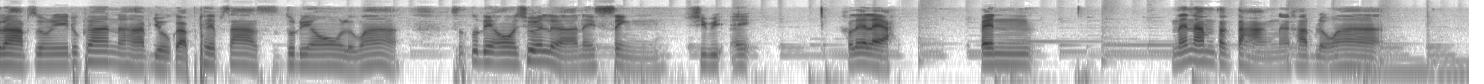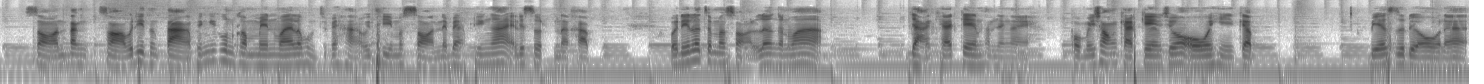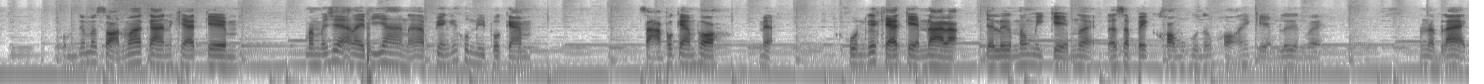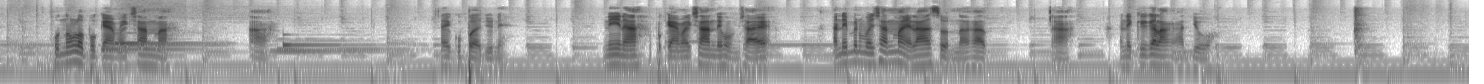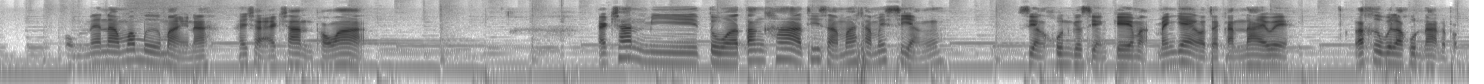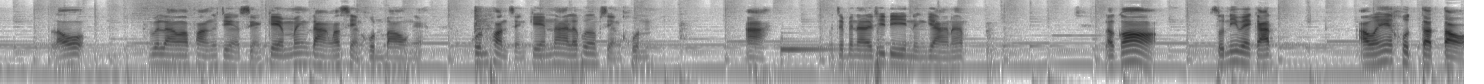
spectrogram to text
กราบสวัสดีทุกท่านนะครับ อยู่กับเทพซ่าสตูดิโอหรือว่าสตูดิโอช่วยเหลือในสิ่งชีวิตเอ้เขาเรียกอะไรอะเป็นแนะนำต่างๆนะครับ หรือว่าสอนต่างสอนวิธีต่างๆ เพียงแค่คุณคอมเมนต์ไว้แล้วผมจะไปหาวิธีมาสอนในแบบที่ง่ายที่สุดนะครับ วันนี้เราจะมาสอนเรื่องกันว่า อยากแคสเกมทำยังไง ผมมีช่องแคสเกมชื่อว่า Overheat กับ BS Studio นะฮะ จะมาสอนว่าการแคสเกม มันไม่ใช่อะไรที่ยากนะครับ เพียงแค่คุณมีโปรแกรม 3 โปรแกรมพอ เนี่ย คุณก็แคสเกมได้ละ อย่าลืมต้องมีเกมด้วย แล้วสเปคคอมคุณต้องพอให้เกมลื่นเว้ยอันดับแรก คุณต้องโหลดโปรแกรมแอคชั่นมา อ่าให้กูเปิดอยู่นี่ นี่นะ โปรแกรมแอคชั่นที่ผมใช้ อันนี้เป็นเวอร์ชันใหม่ล่าสุดนะครับ อะอันนี้ก็กำลังอัดอยู่ ผมแนะนำว่ามือใหม่นะ ให้ใช้แอคชั่นเพราะว่าแอคชั่นมีตัวตั้งค่าที่สามารถทำให้เสียงเสียงคุณกับเสียงเกมอะแม่งแยกออกจากกันได้เว้ยแล้วคือเวลาคุณอัดแล้วเวลามาฟังจริงเสียงเกมแม่งดังแล้วเสียงคุณเบาไงคุณผ่อนเสียงเกมได้แล้วเพิ่มเสียงคุณ อะ มันจะเป็นอะไรที่ดีหนึ่งอย่างนะครับ แล้วก็ Sony Vegas เอาไว้ให้คุณตัดต่อ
